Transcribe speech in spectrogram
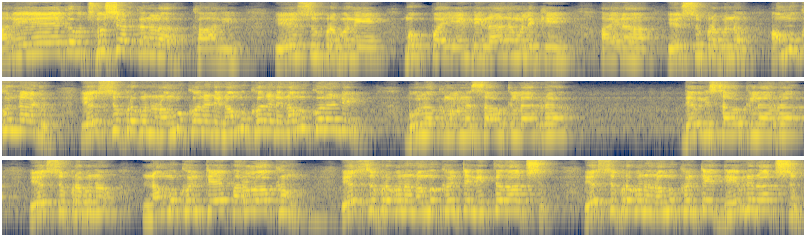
అనేకము చూశాడు కనులారు. కానీ యేసు ప్రభుని ముప్పై ఎండి నాణములకి ఆయన యేసు ప్రభును అమ్ముకున్నాడు. యేసు ప్రభును నమ్ముకోనండి నమ్ముకోనండి నమ్ముకోనండి. భూలోకములున్న సావుకులారా దేవుని సావుకులారా యేసు ప్రభును నమ్ముకుంటే పరలోకం యేసు ప్రభును నమ్ముకుంటే నిత్యరాజ్యం యేసు ప్రభును నమ్ముకుంటే దేవుని రాజ్యం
